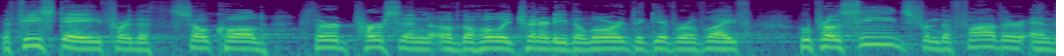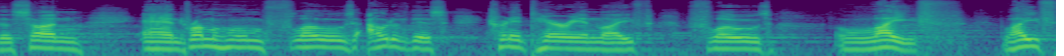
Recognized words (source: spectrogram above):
the feast day for the so called third person of the Holy Trinity, the Lord, the giver of life, who proceeds from the Father and the Son, and from whom flows out of this Trinitarian life, flows life. Life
